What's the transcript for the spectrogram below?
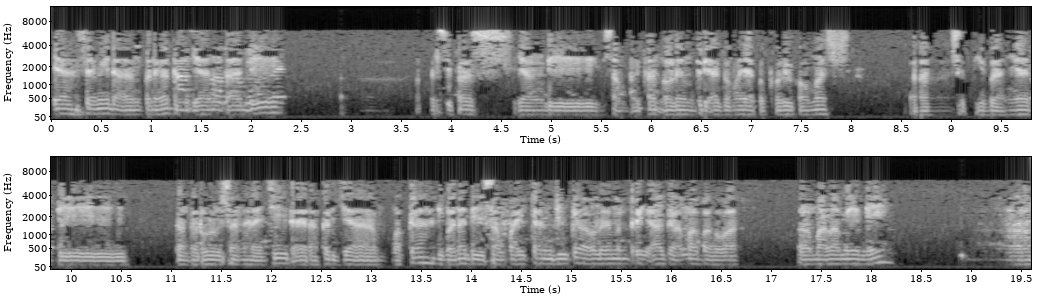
Ya, Semi dan pendengar demikian tadi versi pers yang disampaikan oleh Menteri Agama Yakut Khalil Komas uh, setibanya di kantor urusan haji daerah kerja Mekah di mana disampaikan juga oleh Menteri Agama bahwa uh, malam ini uh,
